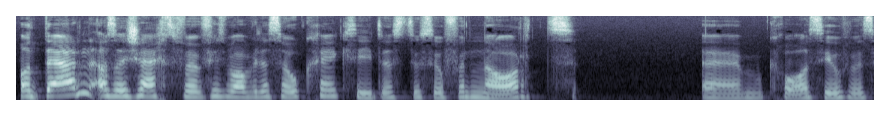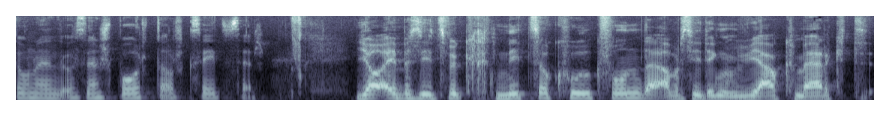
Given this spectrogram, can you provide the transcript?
Und dann, also ist es für, für Mal wieder so okay gewesen, dass du so auf eine Art ähm, quasi auf so einen, auf einen Sportart gesetzt hast? Ja, eben, sie hat es wirklich nicht so cool gefunden, aber sie hat irgendwie auch gemerkt,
